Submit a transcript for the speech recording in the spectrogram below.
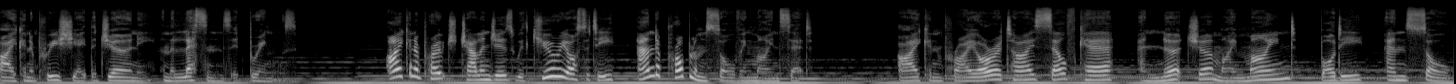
I can appreciate the journey and the lessons it brings. I can approach challenges with curiosity and a problem solving mindset. I can prioritize self care and nurture my mind, body, and soul.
